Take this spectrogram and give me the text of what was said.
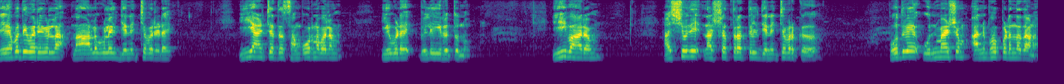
രേവതി വരെയുള്ള നാളുകളിൽ ജനിച്ചവരുടെ ഈ ആഴ്ചത്തെ സമ്പൂർണ ഫലം ഇവിടെ വിലയിരുത്തുന്നു. ഈ വാരം അശ്വതി നക്ഷത്രത്തിൽ ജനിച്ചവർക്ക് പൊതുവെ ഉന്മേഷം അനുഭവപ്പെടുന്നതാണ്.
